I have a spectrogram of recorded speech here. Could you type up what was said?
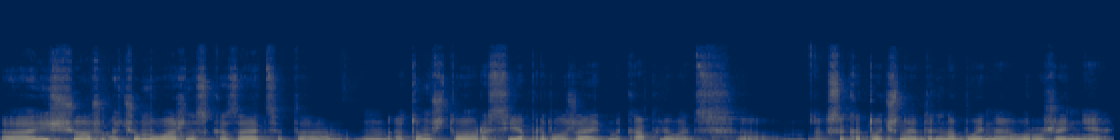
Э, еще о чем важно сказать, это о том, что Россия продолжает накапливать э, высокоточное дальнобойное вооружение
